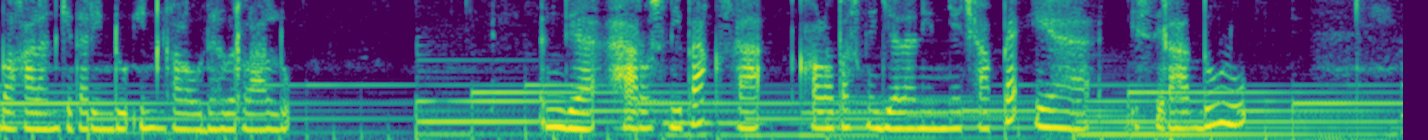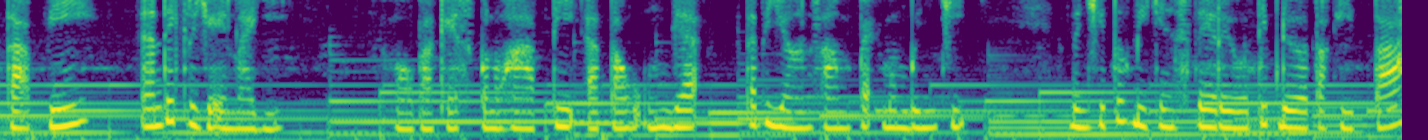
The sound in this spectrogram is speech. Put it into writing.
bakalan kita rinduin kalau udah berlalu. Enggak harus dipaksa, kalau pas ngejalaninnya capek ya istirahat dulu. Tapi nanti kerjain lagi. Mau pakai sepenuh hati atau enggak, tapi jangan sampai membenci. Benci tuh bikin stereotip di otak kita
